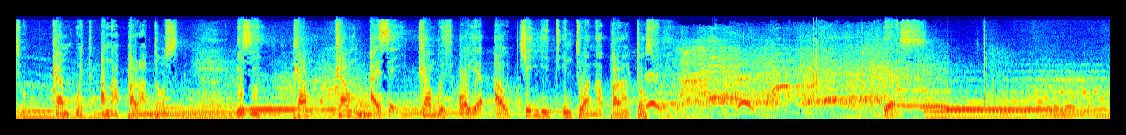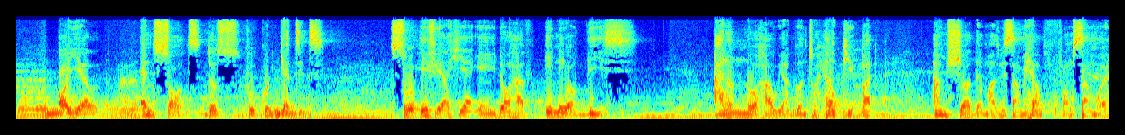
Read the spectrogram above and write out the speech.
to come with an apparatus. You see, come, come, I say, come with oil, I'll change it into an apparatus for you. Yes. Oil and salt, those who could get it. So if you are here and you don't have any of these, I don't know how we are going to help you, but I'm sure there must be some help from somewhere.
